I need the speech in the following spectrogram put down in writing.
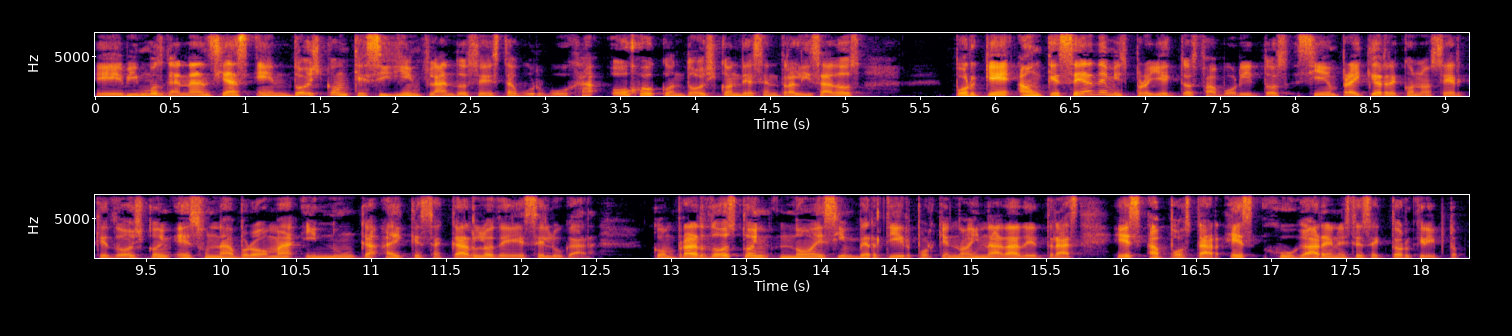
Eh, vimos ganancias en Dogecoin que sigue inflándose esta burbuja. Ojo con Dogecoin descentralizados. Porque aunque sea de mis proyectos favoritos, siempre hay que reconocer que Dogecoin es una broma y nunca hay que sacarlo de ese lugar. Comprar Dogecoin no es invertir porque no hay nada detrás, es apostar, es jugar en este sector cripto.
